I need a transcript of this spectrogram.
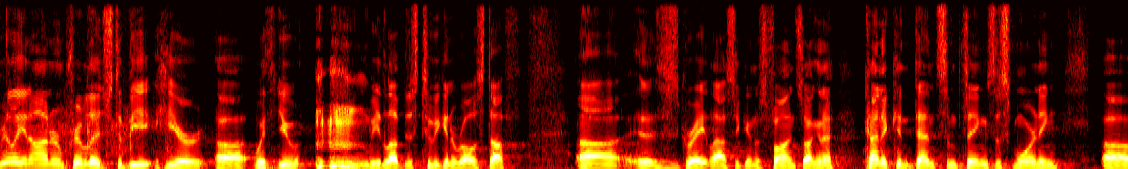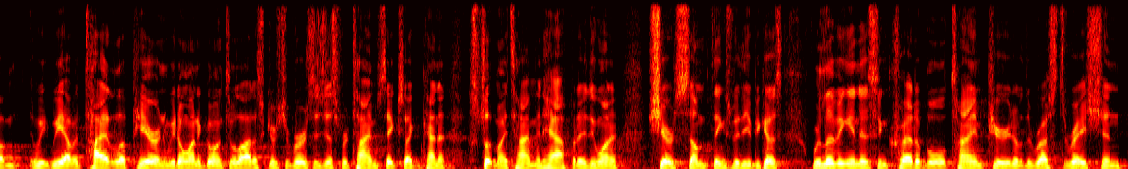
Really an honor and privilege to be here uh, with you. we love this two week in a row stuff. Uh, this is great. Last weekend was fun. So I'm going to kind of condense some things this morning. Um, we, we have a title up here, and we don't want to go into a lot of scripture verses just for time's sake, so I can kind of split my time in half. But I do want to share some things with you because we're living in this incredible time period of the restoration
